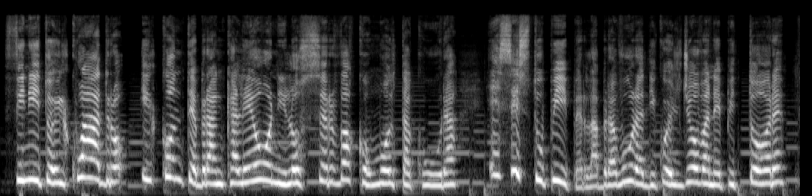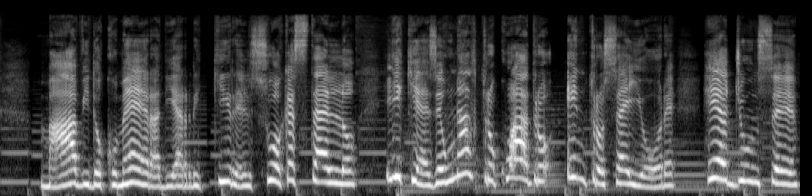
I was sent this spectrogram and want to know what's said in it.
Finito il quadro, il conte Brancaleoni lo osservò con molta cura e si stupì per la bravura di quel giovane pittore ma avido com'era di arricchire il suo castello, gli chiese un altro quadro entro sei ore e aggiunse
